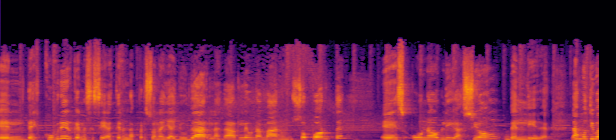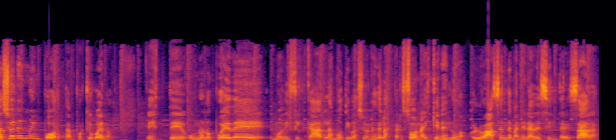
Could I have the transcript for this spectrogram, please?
el descubrir qué necesidades tienen las personas y ayudarlas, darle una mano, un soporte, es una obligación del líder. Las motivaciones no importan porque, bueno, este, uno no puede modificar las motivaciones de las personas. Hay quienes lo, lo hacen de manera desinteresada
